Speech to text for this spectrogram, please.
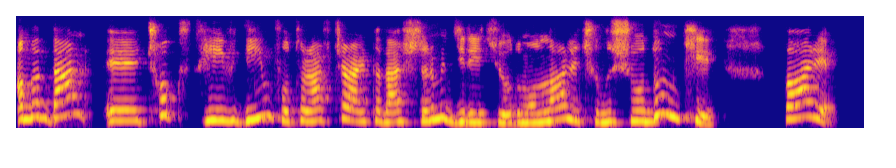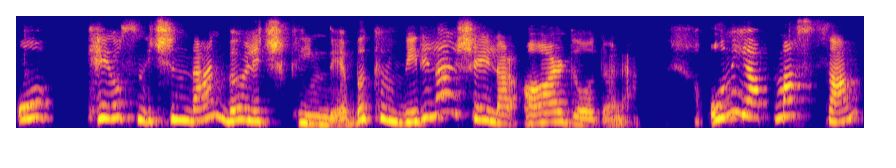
ama ben e, çok sevdiğim fotoğrafçı arkadaşlarımı diretiyordum. Onlarla çalışıyordum ki bari o kaosun içinden böyle çıkayım diye. Bakın verilen şeyler ağırdı o dönem. Onu yapmazsam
